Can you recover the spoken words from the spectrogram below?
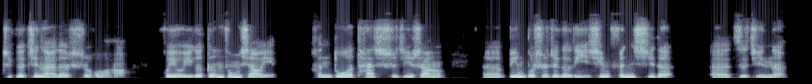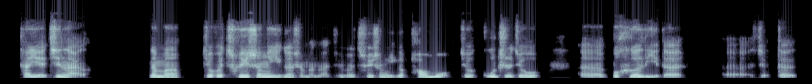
这个进来的时候哈，会有一个跟风效应，很多它实际上呃并不是这个理性分析的呃资金呢，它也进来了，那么。就会催生一个什么呢？就会催生一个泡沫，就估值就呃不合理的呃就的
